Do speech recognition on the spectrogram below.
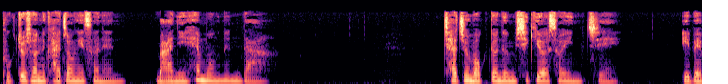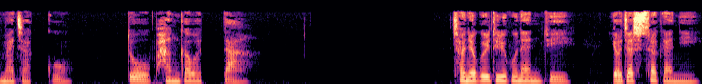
북조선 가정에서는 많이 해먹는다. 자주 먹던 음식이어서인지 입에 맞았고 또 반가웠다. 저녁을 들고 난 뒤 여자 수사관이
